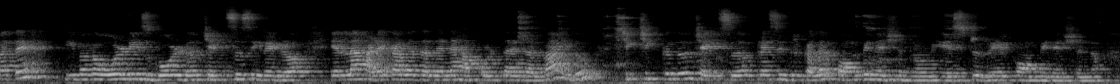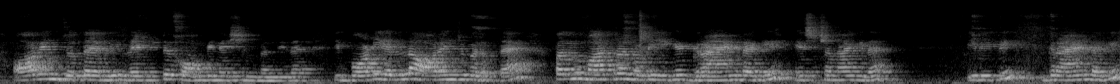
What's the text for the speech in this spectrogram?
ಮತ್ತೆ ಇವಾಗ ಓಲ್ಡ್ ಈಸ್ ಗೋಲ್ಡ್ ಚೆಕ್ಸ್ ಸೀರೆಗಳು ಎಲ್ಲ ಹಳೆ ಕಾಲದಲ್ಲೇನೆ ಹಾಕೊಳ್ತಾ ಇದ್ರಲ್ವಾ? ಇದು ಚಿಕ್ಕ ಚಿಕ್ಕದು ಚೆಕ್ಸ್ ಪ್ಲಸ್ ಇದ್ರ ಕಲರ್ ಕಾಂಬಿನೇಷನ್ ನೋಡಿ ಎಷ್ಟು ರೇರ್ ಕಾಂಬಿನೇಷನ್ ಆರೆಂಜ್ ಜೊತೆಯಲ್ಲಿ ರೆಡ್ ಕಾಂಬಿನೇಷನ್ ಬಂದಿದೆ. ಈ ಬಾಡಿ ಎಲ್ಲ ಆರೆಂಜ್ ಬರುತ್ತೆ. ಪಲ್ಲು ಮಾತ್ರ ನೋಡಿ ಹೀಗೆ ಗ್ರ್ಯಾಂಡ್ ಆಗಿ ಎಷ್ಟು ಚೆನ್ನಾಗಿದೆ. ಈ ರೀತಿ ಗ್ರ್ಯಾಂಡ್ ಆಗಿ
